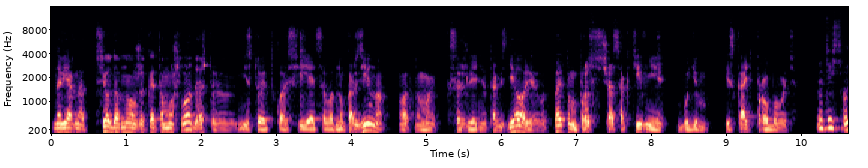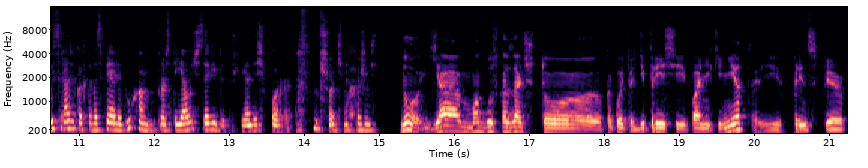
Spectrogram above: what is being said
наверное, все давно уже к этому шло, да, что не стоит класть все яйца в одну корзину. Вот, но мы, к сожалению, так сделали. Вот поэтому просто сейчас активнее будем искать, пробовать. Ну, то есть вы сразу как-то воспряли духом. Просто я очень завидую, потому что я до сих пор в шоке нахожусь. Ну, я могу сказать, что какой-то депрессии и паники нет. И, в принципе,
